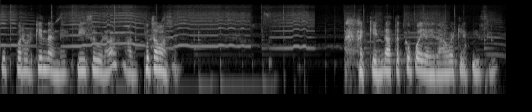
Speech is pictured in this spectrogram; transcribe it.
సూపర్ ఉడికిందండి. పీస్ కూడా అద్భుతం అసలు. కింద అతక్కుపోయాయి రావట్లే పీసులు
